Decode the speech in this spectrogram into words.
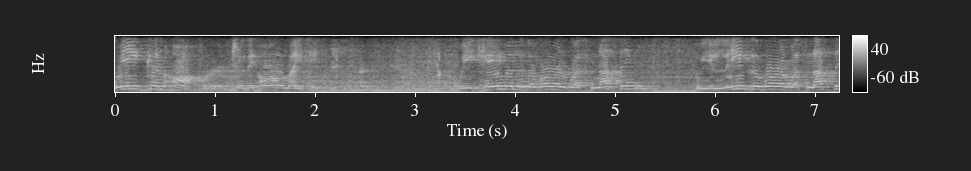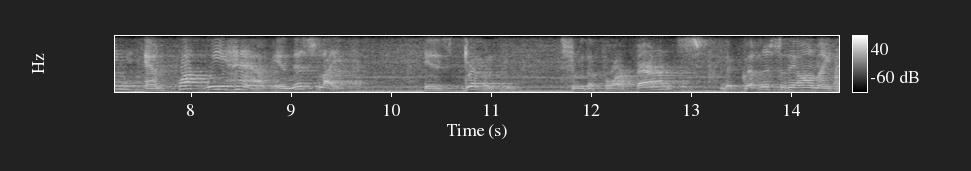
we can offer to the Almighty. We came into the world with nothing, we leave the world with nothing, and what we have in this life is given through the forbearance, the goodness of the Almighty.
